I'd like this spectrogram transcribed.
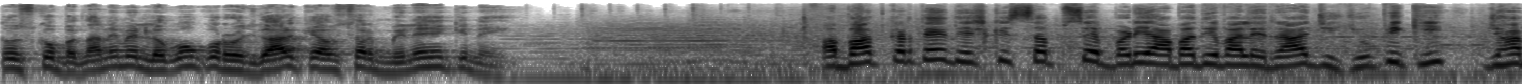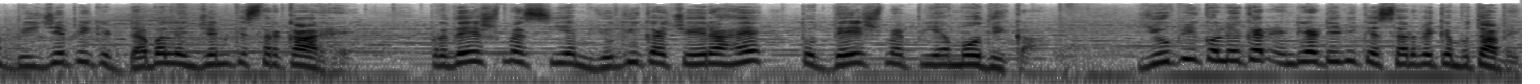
तो उसको बनाने में लोगों को रोज़गार के अवसर मिले हैं कि नहीं? अब बात करते हैं देश की सबसे बड़ी आबादी वाले राज्य यूपी की, जहाँ बीजेपी की डबल इंजन की सरकार है। प्रदेश में सीएम योगी का चेहरा है तो देश में पीएम मोदी का। यूपी को लेकर इंडिया टीवी के सर्वे के मुताबिक,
